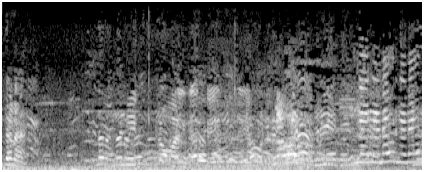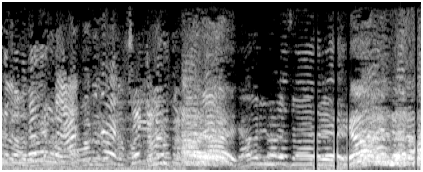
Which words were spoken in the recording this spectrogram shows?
தானே யார் இந்த சாரு யார் இந்த சாரு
